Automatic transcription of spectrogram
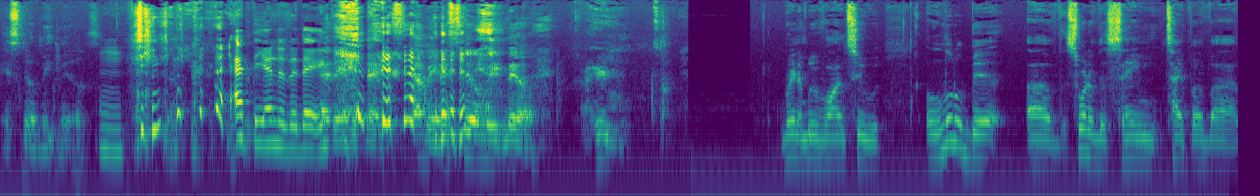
It's still Meek Mills. At the end of the day. At the end of the day, I mean, it's still Meek Mill. I hear you. We're gonna move on to a little bit of sort of the same type of uh,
